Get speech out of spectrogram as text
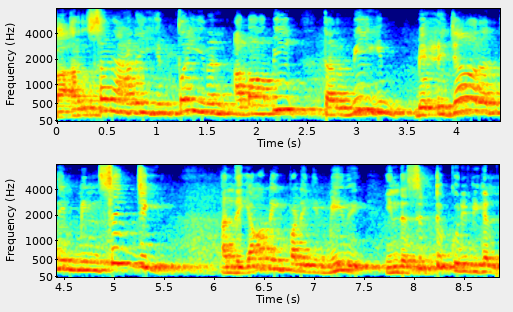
فأرسل عليهم طيرا أبابيل ترميهم بحجارة من سجيل அந்த யானை படையின் மீது இந்த சிட்டுக்குருவிகள்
